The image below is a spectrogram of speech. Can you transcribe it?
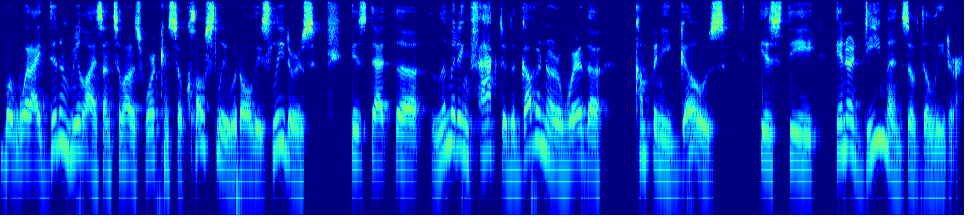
But what I didn't realize until I was working so closely with all these leaders is that the limiting factor, the governor where the company goes, is the inner demons of the leader.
